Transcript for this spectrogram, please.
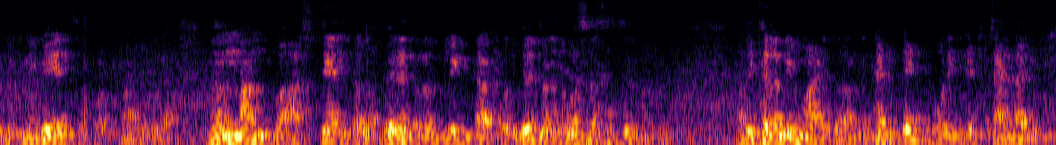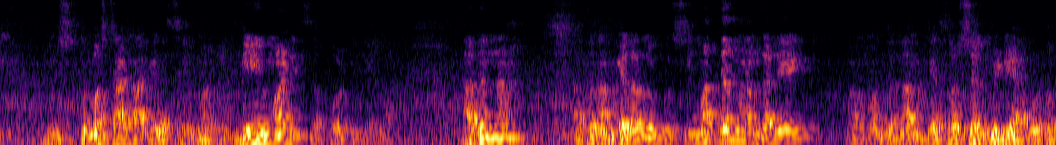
ಇದಕ್ಕೆ ನೀವೇನು ಸಪೋರ್ಟ್ ಮಾಡಿದ್ದೀರಾ? ನನ್ನ ನನ್ನ ಅಷ್ಟೇ ಅಂತಲ್ಲ, ಬೇರೆ ಥರದ ಲಿಂಕ್ ಆಗ್ಬೋದು ಬೇರೆ ಥರದ ಹೊಸ ಹೊಸ ಸಿನಿಮಾಗಳು. ಅದಕ್ಕೆಲ್ಲ ನೀವು ಮಾಡಿದ್ದು, ಅಂದರೆ ಕಂಟೆಂಟ್ ಓರಿಯೆಂಟೆಡ್ ಸ್ಟ್ಯಾಂಡ್ ಆಗಿ ತುಂಬ ಸ್ಟ್ರಾಂಗ್ ಆಗಿರೋ ಸಿನಿಮಾಗಳು. ನೀವು ಮಾಡಿದ ಸಪೋರ್ಟ್ ಇದೆಯಲ್ಲ. ಅದನ್ನು, ಅದು ನಮಗೆಲ್ಲರಿಗೂ ಖುಷಿ. ಮತ್ತೆ ನಮ್ಗೆ ಅದೇ ಒಂದು ನಮಗೆ ಸೋಷಿಯಲ್ ಮೀಡಿಯಾ ಆಗ್ಬೋದು.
